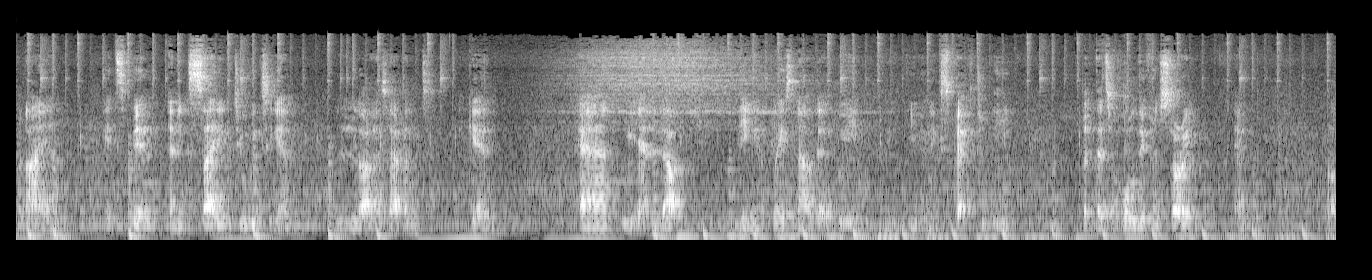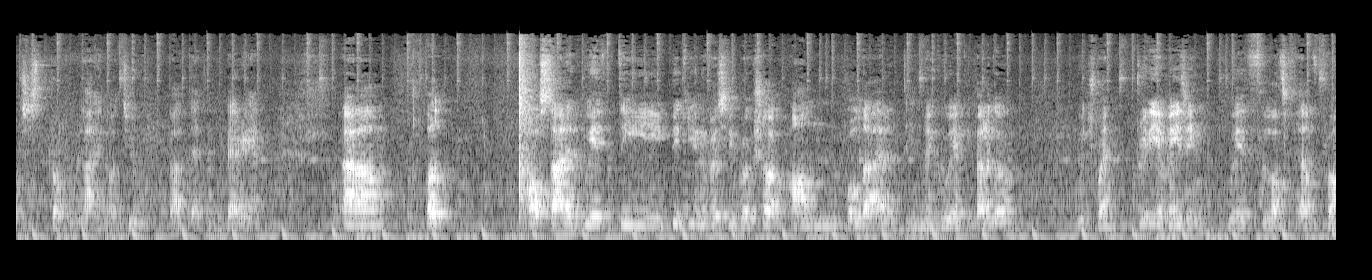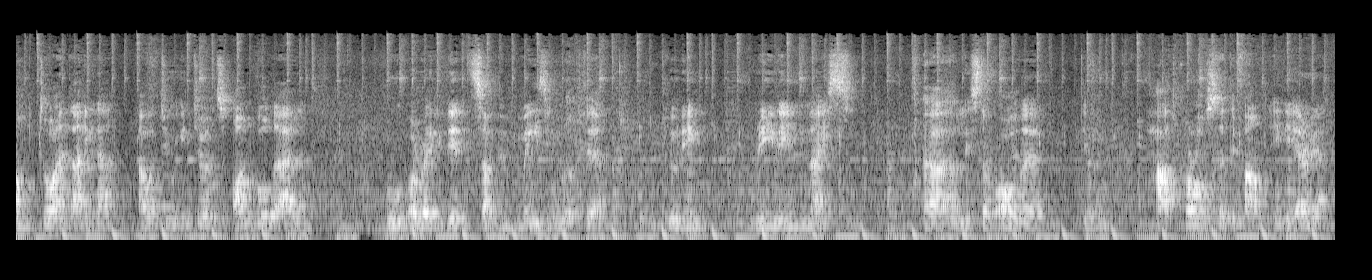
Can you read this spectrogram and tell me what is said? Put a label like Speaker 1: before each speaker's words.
Speaker 1: Manaia. It's been an exciting two weeks again. A lot has happened again, and we ended up being in a place now that we didn't even expect to be. But that's a whole different story, and I'll just drop a line or two about that in the very end. Um, well, all started with the big university workshop on Boulder Island in Mergui Archipelago, which went pretty amazing with lots of help from Tor and Annika, our two interns on Boulder Island, who already did some amazing work there, including really nice uh, list of all the different hard corals that they found in the area.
